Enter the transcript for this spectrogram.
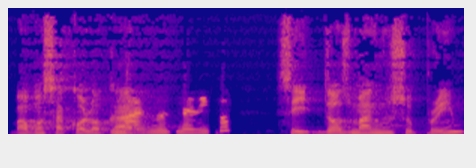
Vamos a colocar... Magnus me dijo. Sí, dos Magnus Supreme,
